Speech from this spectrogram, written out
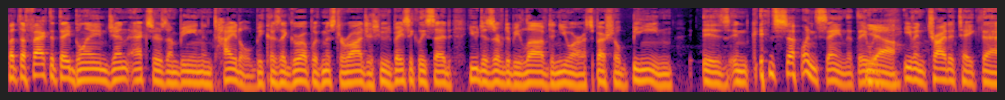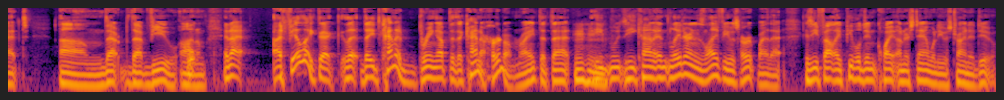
But the fact that they blame Gen Xers on being entitled because they grew up with Mr. Rogers, who basically said, You deserve to be loved and you are a special being, is in, it's so insane that they would Yeah. even try to take that um, that that view on him, And I. I feel like that, that they kind of bring up that that kind of hurt him, right? That that Mm-hmm. he was- he kind of and later in his life he was hurt by that because he felt like people didn't quite understand what he was trying to do.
